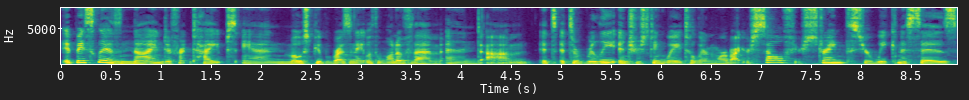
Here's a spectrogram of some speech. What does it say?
it basically has nine different types and most people resonate with one of them. And um, it's, it's a really interesting way to learn more about yourself your strengths your weaknesses.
